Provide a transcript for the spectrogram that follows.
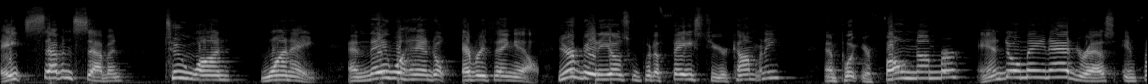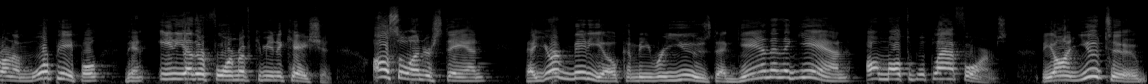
877 2118 and they will handle everything else. Your videos will put a face to your company and put your phone number and domain address in front of more people than any other form of communication. Also understand that your video can be reused again and again on multiple platforms. Beyond YouTube,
